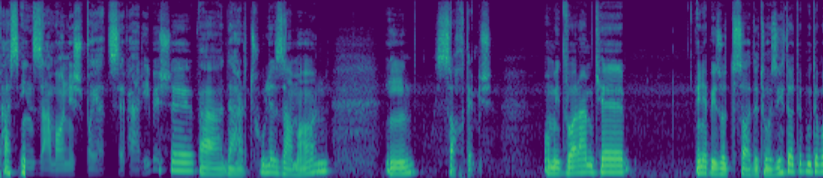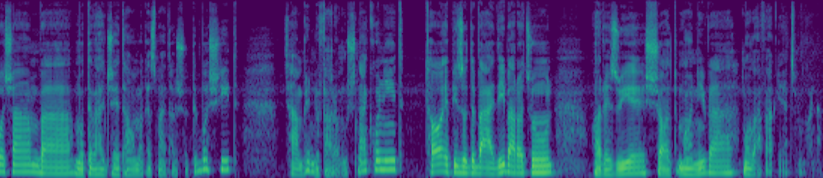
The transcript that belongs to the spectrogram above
پس این زمانش باید سپری بشه و در طول زمان این ساخته میشه. امیدوارم که این اپیزود ساده توضیح داده بوده باشم و متوجه تمام قسمت ها شده باشید. تمرین رو فراموش نکنید. تا اپیزود بعدی براتون آرزوی شادمانی و موفقیت می‌کنم.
